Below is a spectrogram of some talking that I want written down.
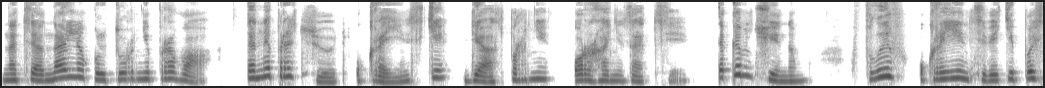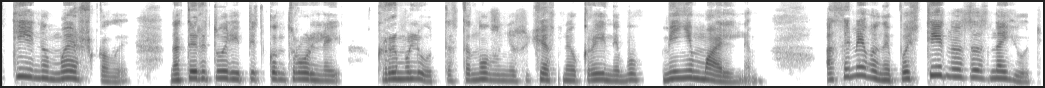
національно-культурні права та не працюють українські діаспорні організації. Таким чином, вплив українців, які постійно мешкали на території підконтрольної Кремлю та становленню сучасної України, був мінімальним, а самі вони постійно зазнають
